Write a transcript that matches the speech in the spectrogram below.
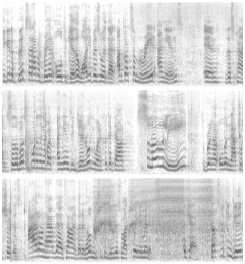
You're gonna blitz that up and bring it all together. While you're busy with that, I've got some red onions in this pan. So the most important thing about onions in general, you wanna cook it down slowly to bring out all the natural sugars. I don't have that time, but at home you should be doing this for about 20 minutes. Okay, that's looking good.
